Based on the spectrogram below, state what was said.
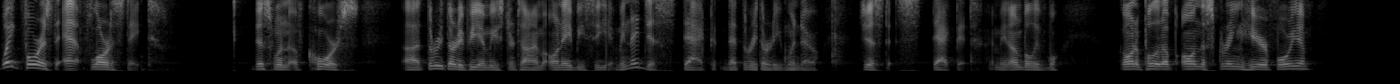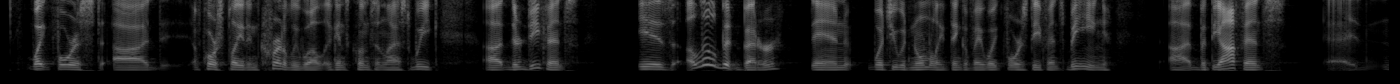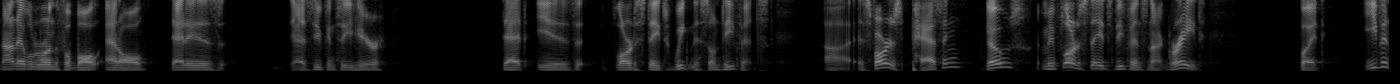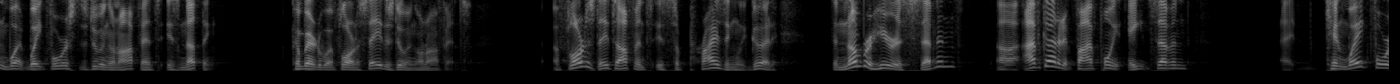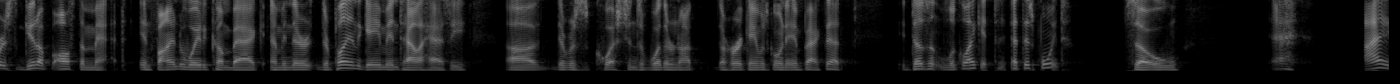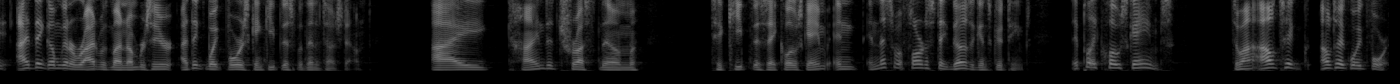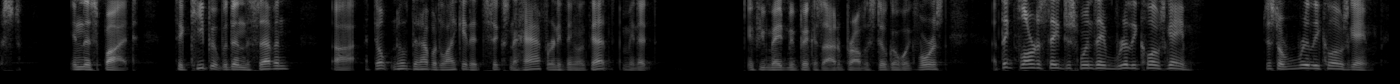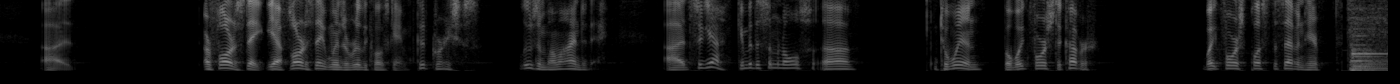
Wake Forest at Florida State. This one, of course, uh, 3.30 p.m. Eastern Time on ABC. I mean, they just stacked that 3.30 window. Just stacked it. I mean, unbelievable. Going to pull it up on the screen here for you. Wake Forest, uh, of course, played incredibly well against Clemson last week. Uh, their defense is a little bit better than what you would normally think of a Wake Forest defense being, uh, but the offense, uh, not able to run the football at all. That is, as you can see here, that is Florida State's weakness on defense. Uh, as far as passing goes, I mean, Florida State's defense not great, but even what Wake Forest is doing on offense is nothing compared to what Florida State is doing on offense. Uh, Florida State's offense is surprisingly good. The number here is seven. Uh, I've got it at 5.87. Can Wake Forest get up off the mat and find a way to come back? I mean, they're they're playing the game in Tallahassee. Uh, there was questions of whether or not the hurricane was going to impact that. It doesn't look like it at this point. So, eh, I I think I'm going to ride with my numbers here. I think Wake Forest can keep this within a touchdown. I kind of trust them to keep this a close game, and and that's what Florida State does against good teams. They play close games, so I, will take I'll take Wake Forest in this spot to keep it within the seven. Uh, I don't know that I would like it at six and a half or anything like that. I mean, it, if you made me pick a side, I'd probably still go Wake Forest. I think Florida State just wins a really close game, just a really close game. Uh, or Florida State, yeah, Florida State wins a really close game. Good gracious, losing my mind today. Uh, so yeah, give me the Seminoles uh, to win, but Wake Forest to cover. Wake Forest plus the seven here.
